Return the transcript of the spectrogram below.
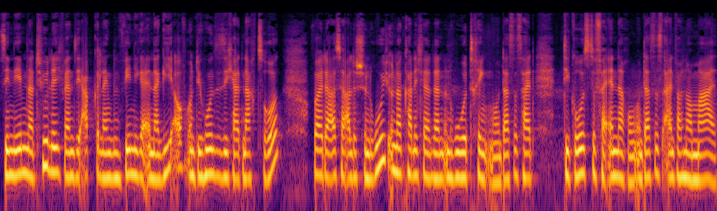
sie nehmen natürlich, wenn sie abgelenkt sind, weniger Energie auf und die holen sie sich halt nachts zurück, weil da ist ja alles schön ruhig und dann kann ich ja dann in Ruhe trinken. Und das ist halt die größte Veränderung. Und das ist einfach normal.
